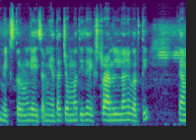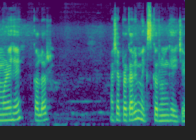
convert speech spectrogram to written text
मिक्स करून घ्यायचा. मी आता चम्मच इथे एक्स्ट्रा आणलेला आहे वरती. त्यामुळे हे कलर अशा प्रकारे मिक्स करून घ्यायचे.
